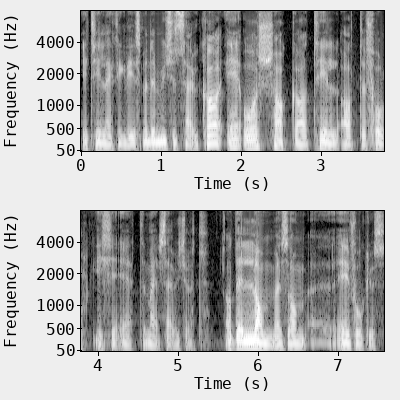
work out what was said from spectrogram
i tillegg til gris, men det er mye sau. Hva er årsaka til at folk ikke eter mer sauekjøtt? At det er lammet som er i fokus?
